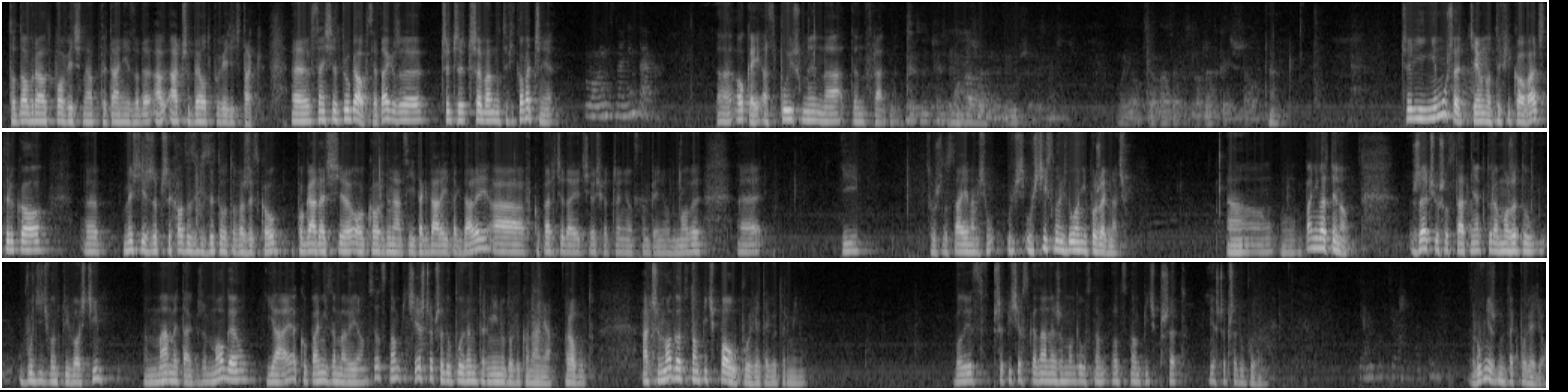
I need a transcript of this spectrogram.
to dobra odpowiedź na pytanie, a, a czy B odpowiedzieć tak. E, w sensie jest druga opcja, tak? Że czy, czy trzeba notyfikować, czy nie? Moim zdaniem tak. E, Okej, okay, a spójrzmy na ten fragment. Nie muszę wyznaczyć. Moja obserwacja to jest lornetka i strzał. Tak. Czyli nie muszę Cię notyfikować, tylko e, myślisz, że przychodzę z wizytą towarzyską, pogadać się o koordynacji i tak dalej, i tak dalej, a w kopercie daję Ci oświadczenie o odstąpieniu od umowy e, i cóż, zostaje nam się uścisnąć dłoń i pożegnać. Pani Martyno, rzecz już ostatnia, która może tu budzić wątpliwości. Mamy tak, że mogę ja, jako pani zamawiający, odstąpić jeszcze przed upływem terminu do wykonania robót. A czy mogę odstąpić po upływie tego terminu? Bo jest w przepisie wskazane, że mogę odstąpić przed, jeszcze przed upływem. Tak. Również bym tak powiedział.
